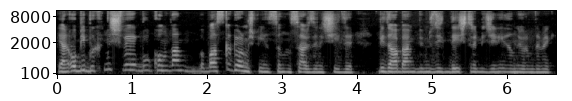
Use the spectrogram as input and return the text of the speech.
Yani o bir bıkmış ve bu konudan baskı görmüş bir insanın serzenişiydi. Bir daha ben bir müziği değiştiremeyeceğine inanıyorum demek.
